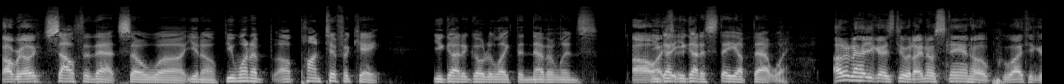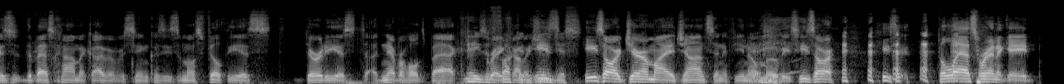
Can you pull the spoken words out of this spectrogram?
Oh, really? south of that. So uh, you know, if you want to uh, pontificate, you got to go to like the Netherlands. Oh, you got you got to stay up that way. I don't know how you guys do it. I know Stanhope, who I think is the best comic I've ever seen because he's the most filthiest, dirtiest, uh, never holds back. He's a fucking comic. genius. He's, he's our Jeremiah Johnson, if you know movies. He's our he's the last renegade.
